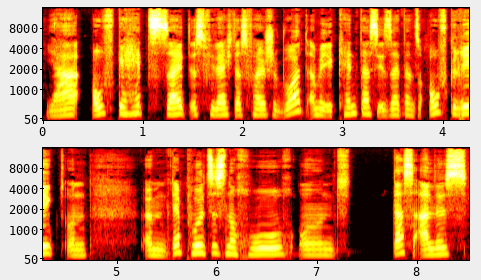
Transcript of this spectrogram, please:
ja, aufgehetzt seid, ist vielleicht das falsche Wort, aber ihr kennt das, ihr seid dann so aufgeregt und ähm, der Puls ist noch hoch und das alles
